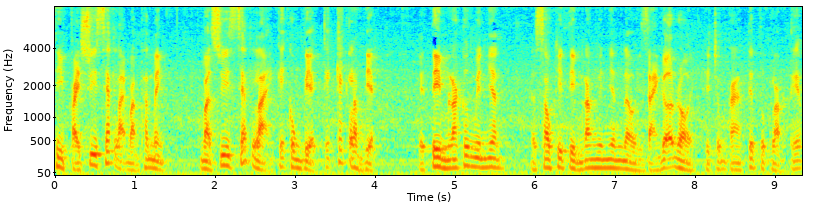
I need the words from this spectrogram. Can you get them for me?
thì phải suy xét lại bản thân mình và suy xét lại cái công việc cái cách làm việc để tìm ra cái nguyên nhân. Sau khi tìm ra nguyên nhân rồi giải gỡ rồi thì chúng ta tiếp tục làm tiếp.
